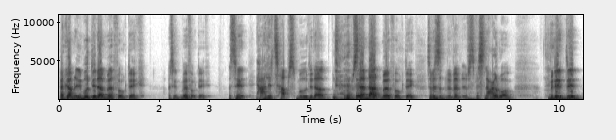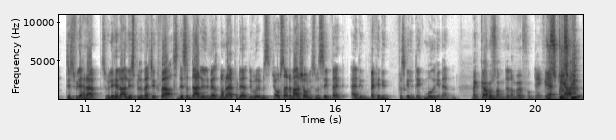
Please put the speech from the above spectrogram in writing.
hvad gør man imod det der Merfolk-dæk? Og jeg tænkte, Merfolk-dæk? Og så jeg, jeg har aldrig tabt mod det der standard Merfolk-dæk. Så hvad, hvad, hvad, hvad, hvad snakker du om? Men det, det, det er selvfølgelig, han har selvfølgelig heller aldrig spillet Magic før, så det er sådan, der er det lidt mere, når man er på det her niveau, jo, så er det meget sjovt ligesom at se, hvad, er det, hvad kan de forskellige dæk mod hinanden? Hvad gør du så med det der Merfolk deck? Du, du, skyder,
